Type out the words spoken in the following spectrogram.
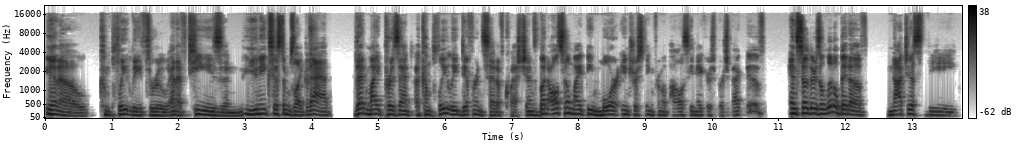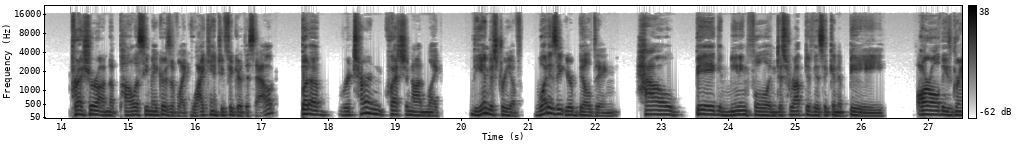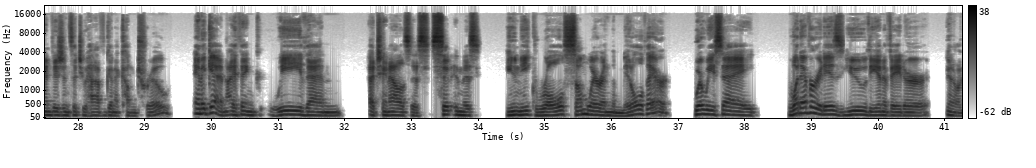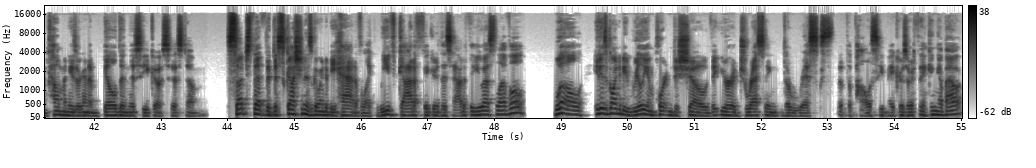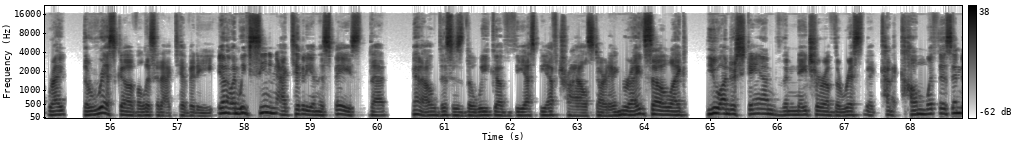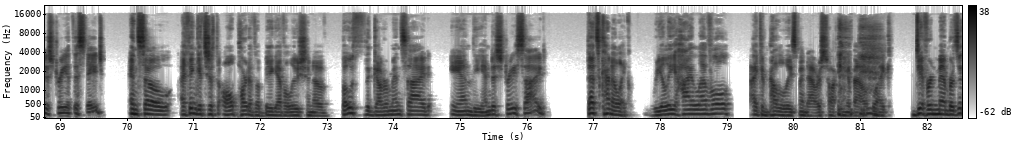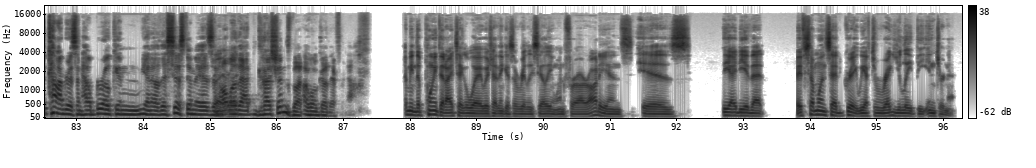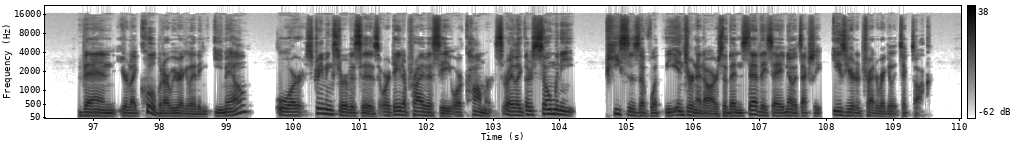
you know, completely through NFTs and unique systems like that, that might present a completely different set of questions, but also might be more interesting from a policymaker's perspective. And so there's a little bit of not just the pressure on the policymakers of like, why can't you figure this out? But a return question on like the industry of what is it you're building? How big and meaningful and disruptive is it going to be? Are all these grand visions that you have going to come true? And again, I think we then at Chainalysis sit in this unique role somewhere in the middle there where we say, whatever it is you, the innovator, you know, and companies are going to build in this ecosystem, such that the discussion is going to be had of like, we've got to figure this out at the US level. Well, it is going to be really important to show that you're addressing the risks that the policymakers are thinking about, right? The risk of illicit activity, you know, and we've seen activity in this space that, you know, this is the week of the SBF trial starting, right? So, like, you understand the nature of the risks that kind of come with this industry at this stage. And so I think it's just all part of a big evolution of both the government side and the industry side. That's kind of like really high level. I can probably spend hours talking about like different members of Congress and how broken, you know, the system is and right, all right. of that questions, but I won't go there for now. I mean, the point that I take away, which I think is a really salient one for our audience, is the idea that if someone said, great, we have to regulate the internet, then you're like, cool, but are we regulating email or streaming services or data privacy or commerce, right? Like there's so many pieces of what the internet are. So then instead they say, no, it's actually easier to try to regulate TikTok.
